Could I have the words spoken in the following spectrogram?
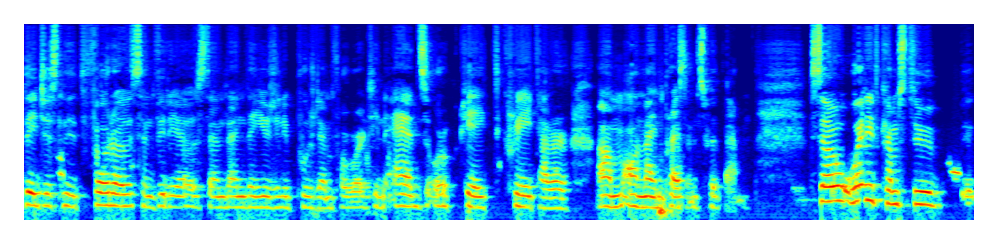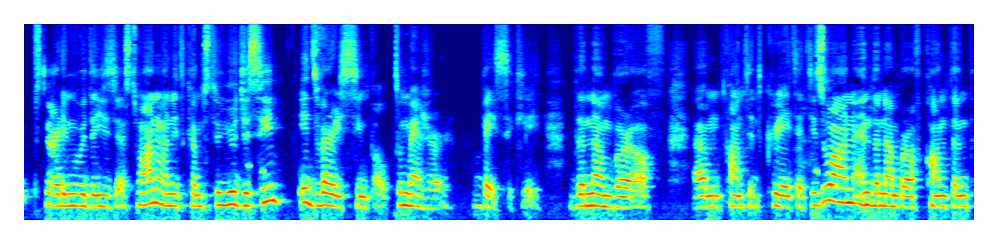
they just need photos and videos and then they usually push them forward in ads or create create our um, online presence with them. So when it comes to starting with the easiest one when it comes to ugc it's very simple to measure basically. The number of um, content created is one and the number of content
